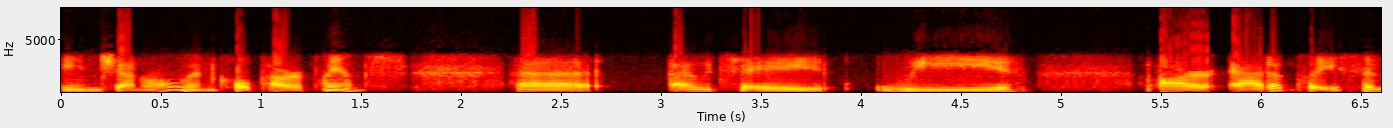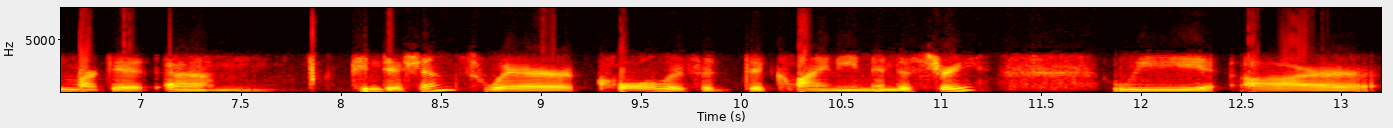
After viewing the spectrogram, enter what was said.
in general and coal power plants, uh, I would say we are at a place in market um, conditions where coal is a declining industry. We are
